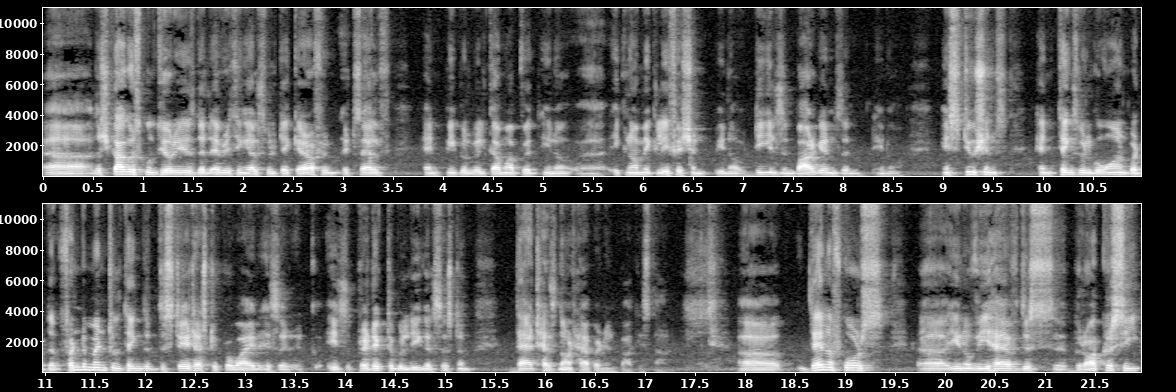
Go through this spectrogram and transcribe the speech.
uh, the chicago school theory is that everything else will take care of itself and people will come up with you know uh, economically efficient you know deals and bargains and you know institutions and things will go on but the fundamental thing that the state has to provide is a is a predictable legal system that has not happened in pakistan uh, then of course uh, you know we have this uh, bureaucracy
